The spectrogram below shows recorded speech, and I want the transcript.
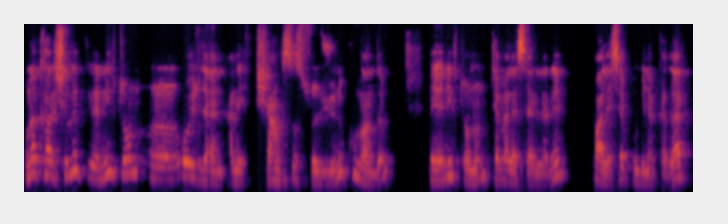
Buna karşılık e, Newton e, o yüzden hani şanssız sözcüğünü kullandım. E, Newton'un temel eserleri maalesef bugüne kadar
